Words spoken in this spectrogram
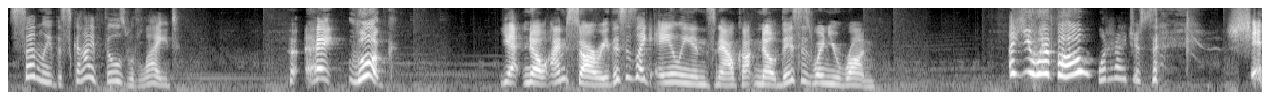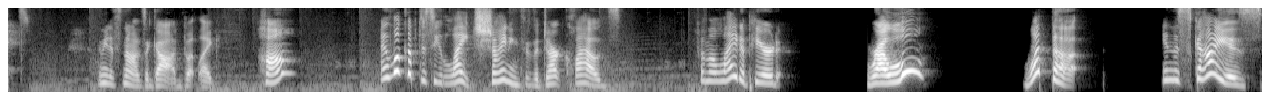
Suddenly, the sky fills with light. Hey, look! Yeah, no, I'm sorry. This is like aliens now. No, this is when you run. A UFO? What did I just say? Shit. I mean, it's not, it's a god, but like, huh? I look up to see light shining through the dark clouds. From the light appeared Raoul? What the? In the sky is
